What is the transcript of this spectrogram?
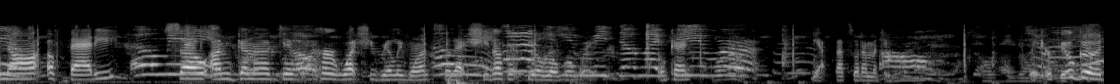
not a fatty. So I'm gonna give her what she really wants so that she doesn't feel overweight. Okay? Yeah, that's what I'm gonna do. Make her feel good.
